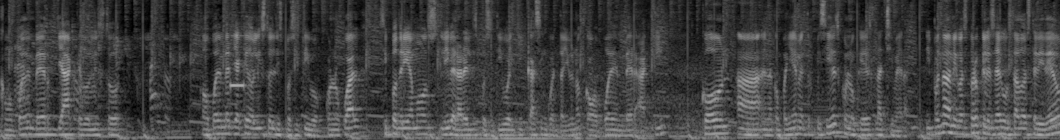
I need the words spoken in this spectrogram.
Como pueden ver ya quedó listo como pueden ver ya quedó listo el dispositivo, con lo cual sí podríamos liberar el dispositivo el GK51 como pueden ver aquí con, ah, en la compañía de MetroPCS con lo que es la chimera. Y pues nada amigos, espero que les haya gustado este video.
